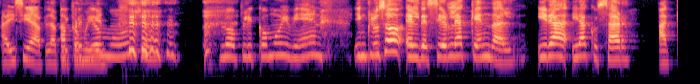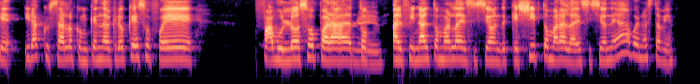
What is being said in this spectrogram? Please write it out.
ahí sí la aplicó muy bien. Mucho. Lo aplicó muy bien. Incluso el decirle a Kendall, ir a, ir a acusar, a que, ir a acusarlo con Kendall, creo que eso fue fabuloso para al final tomar la decisión, de que Ship tomara la decisión de, ah, bueno, está bien,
